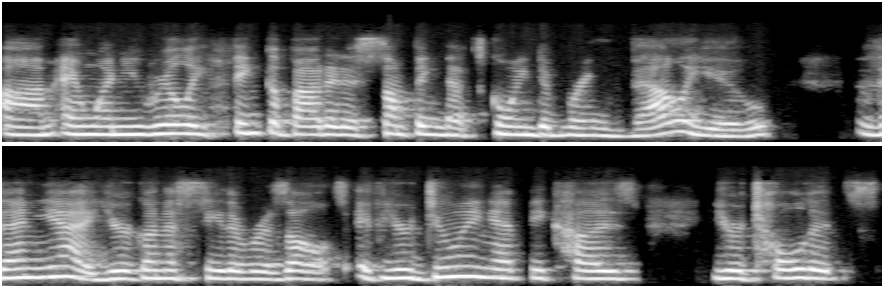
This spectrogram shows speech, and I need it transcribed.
um, and when you really think about it as something that's going to bring value, then yeah, you're going to see the results. If you're doing it because you're told it's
